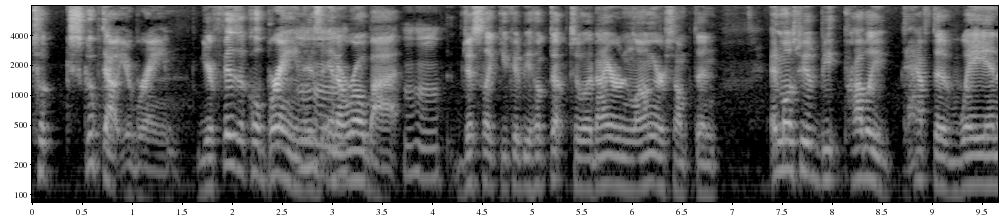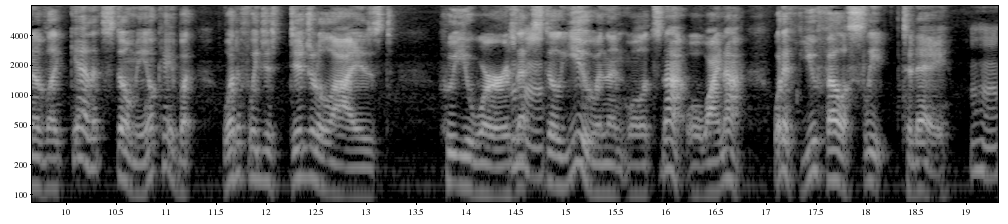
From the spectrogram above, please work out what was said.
took scooped out your brain? Your physical brain is in a robot hmm just like you could be hooked up to an iron lung or something. And most people be probably have to weigh in of like yeah that's still me okay but what if we just digitalized who you were? Is that Mhm. still you? And then well it's not. Well why not? What if you fell asleep today hmm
